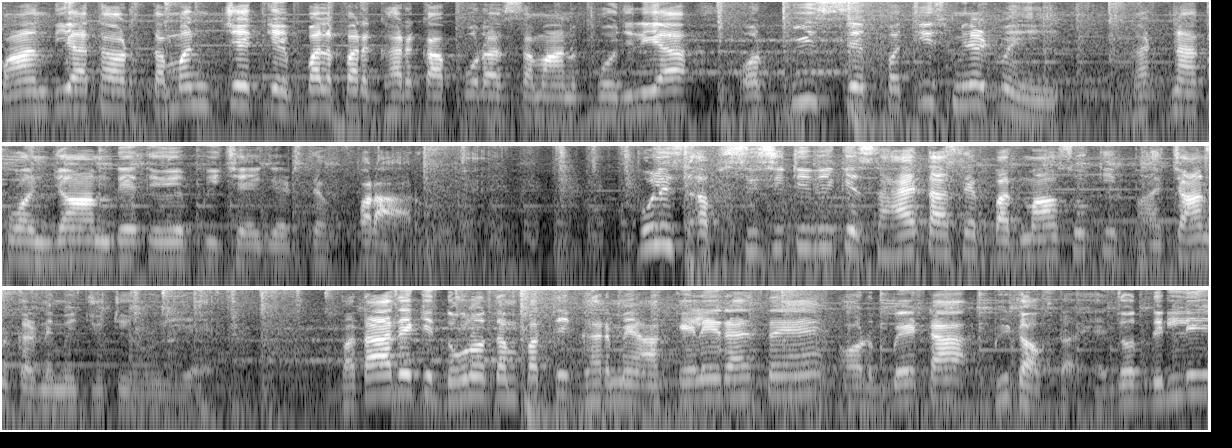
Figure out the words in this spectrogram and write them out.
बाँध दिया था और तमंचे के बल पर घर का पूरा सामान खोज लिया और 20 से 25 मिनट में ही घटना को अंजाम देते हुए पीछे गेट से फरार हो गए। पुलिस अब सीसीटीवी की सहायता से बदमाशों की पहचान करने में जुटी हुई है। बता दें कि दोनों दंपति घर में अकेले रहते हैं और बेटा भी डॉक्टर है, जो दिल्ली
